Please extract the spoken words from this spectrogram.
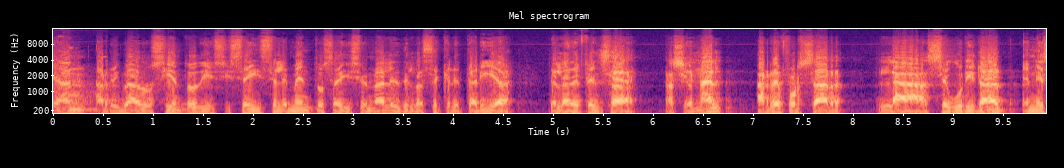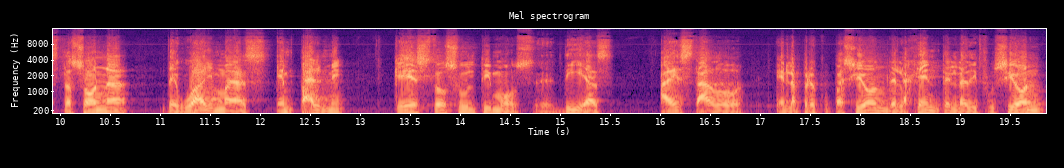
Han arribado 116 elementos adicionales de la Secretaría de la Defensa Nacional a reforzar la seguridad en esta zona de Guaymas Empalme, que estos últimos eh, días ha estado en la preocupación de la gente, en la difusión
